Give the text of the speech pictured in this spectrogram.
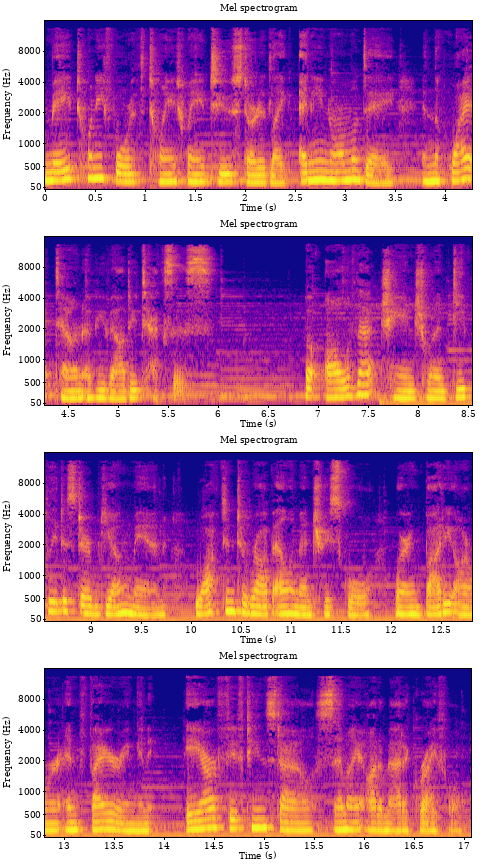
May 24, 2022 started like any normal day in the quiet town of Uvalde, Texas. But all of that changed when a deeply disturbed young man walked into Robb Elementary School wearing body armor and firing an AR 15 style semi automatic rifle.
